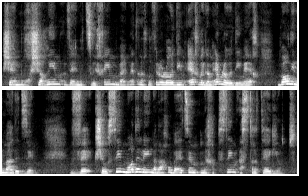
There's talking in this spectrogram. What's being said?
שהם מוכשרים והם מצליחים, והאמת אנחנו אפילו לא יודעים איך וגם הם לא יודעים איך, בואו נלמד את זה. וכשעושים modeling אנחנו בעצם מחפשים אסטרטגיות.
